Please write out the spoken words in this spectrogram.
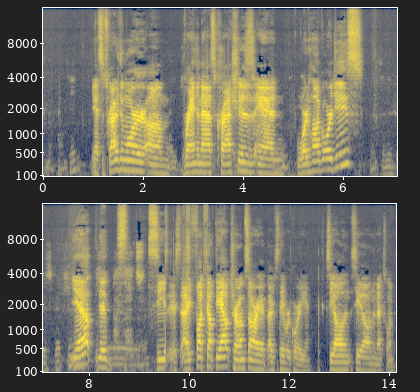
for more content. Yeah. Subscribe to more um random ass crashes and warthog orgies. Links in the description. Yep. See, I fucked up the outro. I'm sorry. I, I stay recording again. See y'all. in- See y'all in the next one.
